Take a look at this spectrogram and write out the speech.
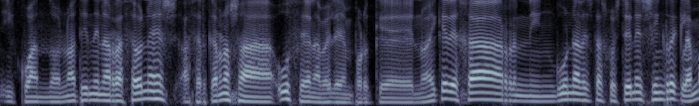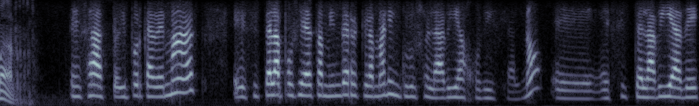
y cuando no atienden a razones, acercarnos a UCE, Ana Belén, porque no hay que dejar ninguna de estas cuestiones sin reclamar. Exacto, y porque además existe la posibilidad también de reclamar incluso la vía judicial, ¿no? Eh, existe la vía de,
